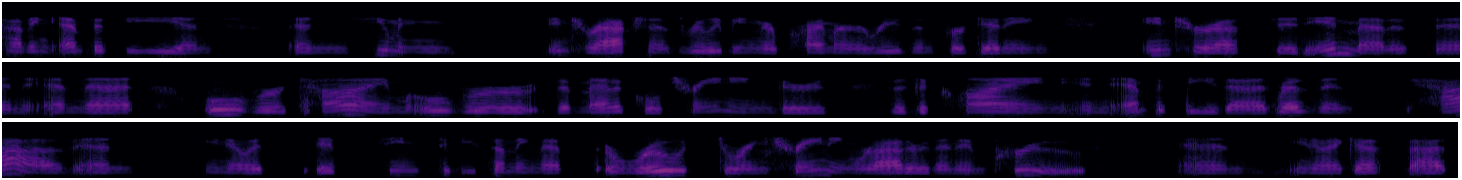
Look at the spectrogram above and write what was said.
having empathy and, and human interaction as really being their primary reason for getting interested in medicine and that over time, over the medical training, there's the decline in empathy that residents have and you know, it it seems to be something that erodes during training rather than improves. And you know, I guess that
